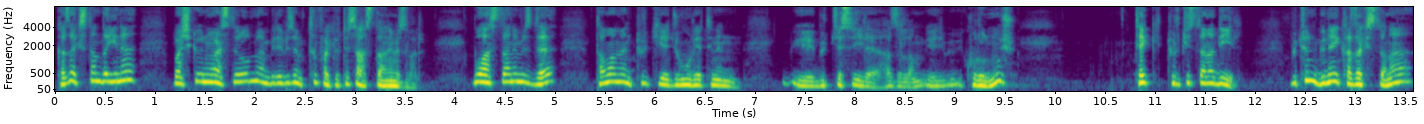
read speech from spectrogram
Kazakistan'da yine başka üniversiteler olmayan bir de bizim tıp fakültesi hastanemiz var. Bu hastanemiz de tamamen Türkiye Cumhuriyeti'nin e, bütçesiyle hazırlan e, kurulmuş. Tek Türkistan'a değil, bütün Güney Kazakistan'a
